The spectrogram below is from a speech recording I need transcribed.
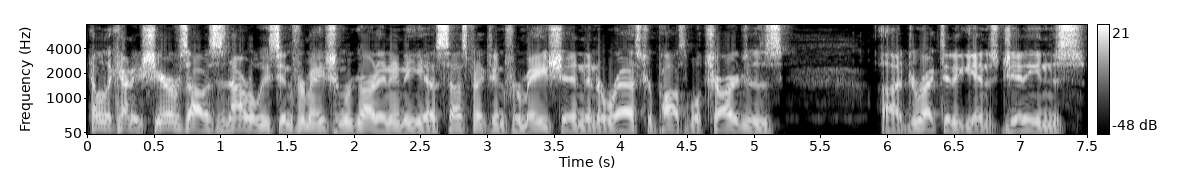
Hamilton County Sheriff's Office has not released information regarding any uh, suspect information and arrest or possible charges uh, directed against Jennings'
